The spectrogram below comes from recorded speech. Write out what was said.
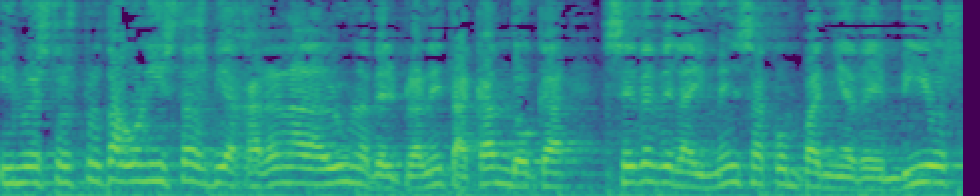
y nuestros protagonistas viajarán a la luna del planeta Kandoka, sede de la inmensa compañía de envíos,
